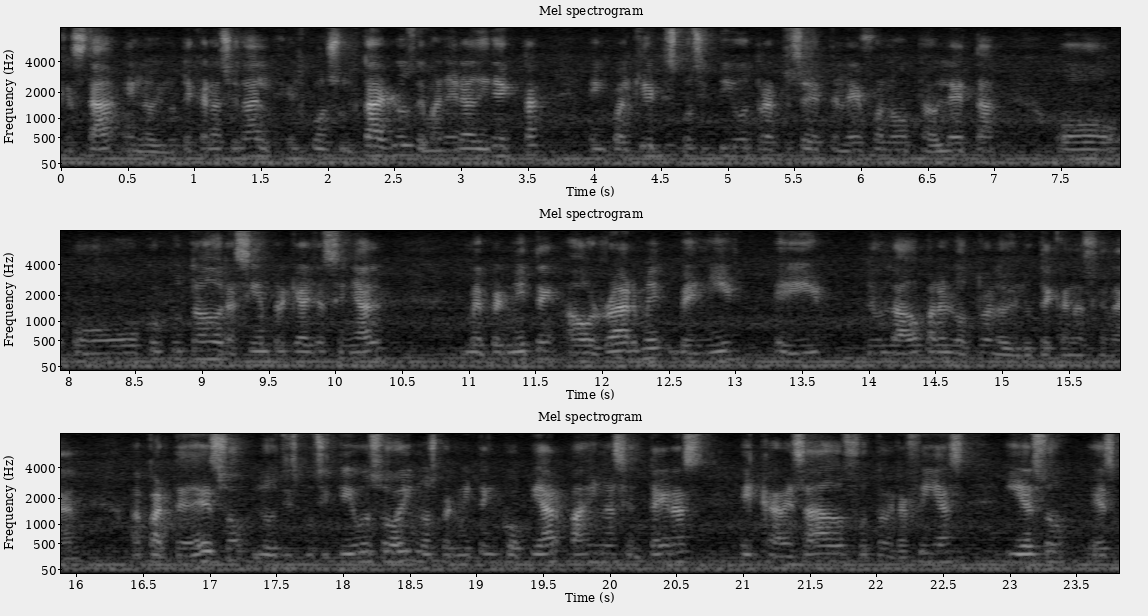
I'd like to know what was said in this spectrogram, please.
que está en la Biblioteca Nacional, el consultarlos de manera directa en cualquier dispositivo, trátese de teléfono, tableta o, o computadora, siempre que haya señal, me permite ahorrarme venir e ir de un lado para el otro a la Biblioteca Nacional. Aparte de eso, los dispositivos hoy nos permiten copiar páginas enteras, encabezados, fotografías, y eso es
